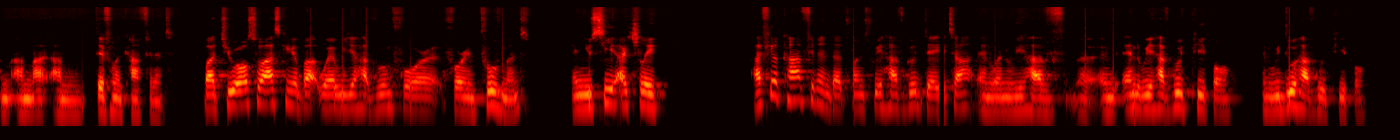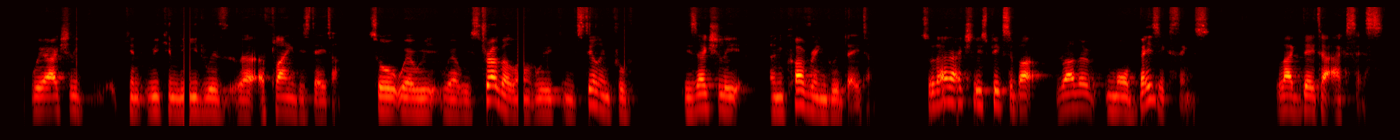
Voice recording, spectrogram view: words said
I'm, I'm, I'm definitely confident. But you're also asking about where we have room for, for improvement. And you see, actually, I feel confident that once we have good data and when we have uh, and, and we have good people, and we do have good people, we actually can we can lead with uh, applying this data. So where we where we struggle, we can still improve, is actually uncovering good data. So that actually speaks about rather more basic things like data access,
